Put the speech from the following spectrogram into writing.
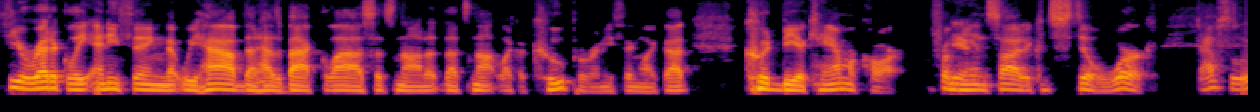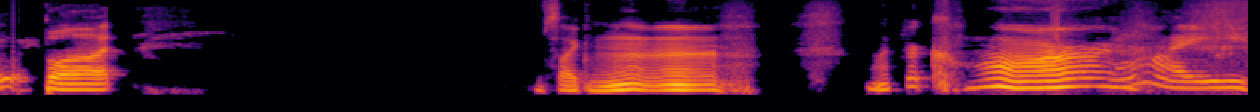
theoretically, anything that we have that has back glass that's not a, that's not like a coupe or anything like that could be a camera car from Yeah. the inside. It could still work, Absolutely. but it's like mm, electric car. Why?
